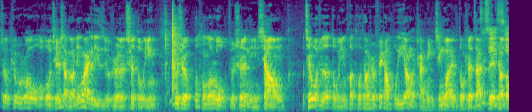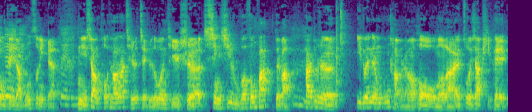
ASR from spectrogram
就譬如说，我我其实想到另外一个例子，就是是抖音，就是不同的路，就是你像，其实我觉得抖音和头条是非常不一样的产品，尽管都是在字节跳动这一家公司里面，对对对，你像头条，它其实解决的问题是信息如何分发，对吧？它就是一堆内容工厂，然后我们来做一下匹配，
